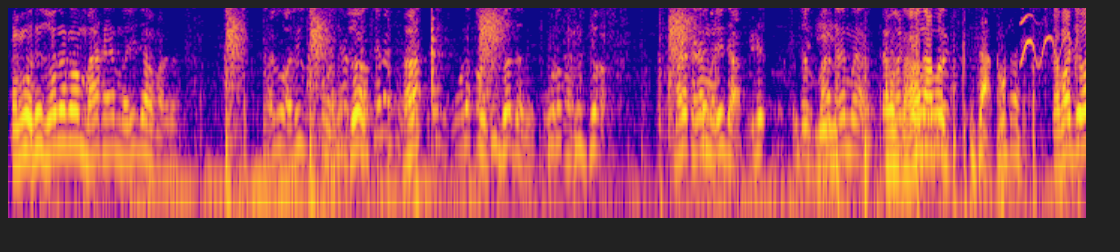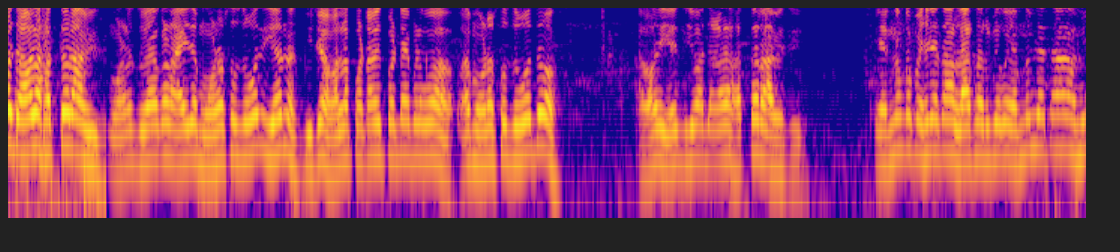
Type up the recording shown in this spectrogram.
તમે બધું જો ને કે માર જાવ પાછા જો. હા? જો તમે જો. મારે મરી માણસ જોવો ને. બીજા હવાલા પટાવી પટાય પણ આ માણસ જોવો તો. હવે એ જેવા દાડા સત્તર આવે છે. એમનો કોઈ પૈસા લેતા લાખ લાખ રૂપિયા કોઈ એમને લેતા અમે?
